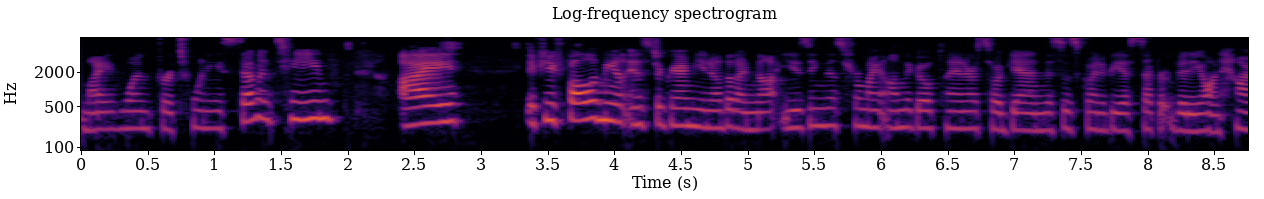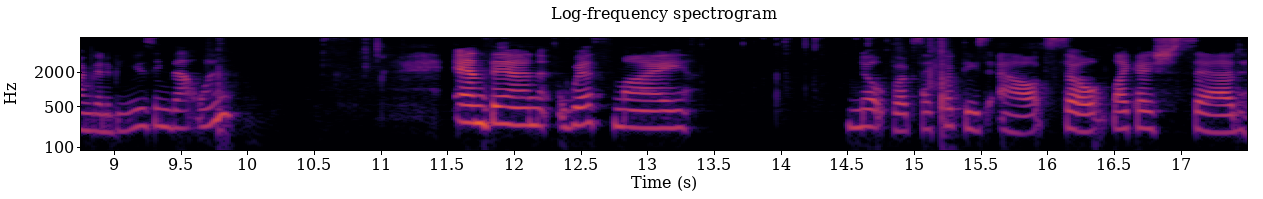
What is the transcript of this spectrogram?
my one for 2017. I If you followed me on Instagram, you know that I'm not using this for my on-the-go planner. So again, this is going to be a separate video on how I'm going to be using that one. And then with my notebooks, I took these out. So like I said,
